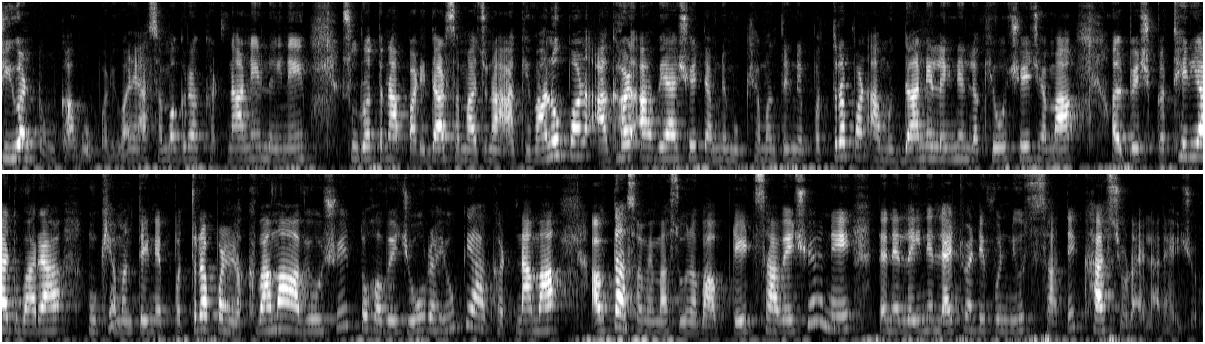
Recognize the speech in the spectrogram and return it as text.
જીવન ટૂંકાવવું પડ્યું અને આ સમગ્ર ઘટનાને લઈને સુરતના પાટીદાર સમાજના આગેવાનો પણ આગળ આવ્યા છે. તેમણે મુખ્યમંત્રીને પત્ર પણ આ મુદ્દાને લઈને લખ્યો છે, જેમાં અલ્પેશ કથિરિયા દ્વારા મુખ્યમંત્રીને પત્ર પણ લખવામાં આવ્યો છે. તો હવે જોવું રહ્યું કે આ ઘટનામાં આવતા સમયમાં શું નવા અપડેટ્સ આવે છે અને તેને લઈને લાઈટ ટ્વેન્ટી ફોર ન્યૂઝ સાથે ખાસ જોડાયેલા રહેજો.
